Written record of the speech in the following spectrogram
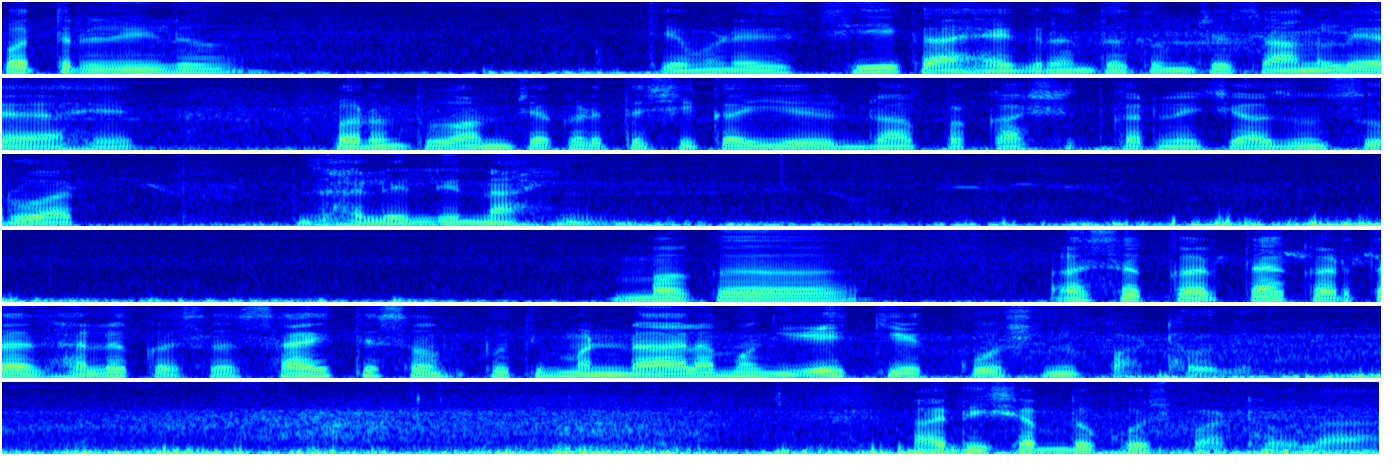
पत्र लिहिलं. ते म्हणे ठीक आहे ग्रंथ तुमचे चांगले आहेत परंतु आमच्याकडे तशी काही योजना प्रकाशित करण्याची अजून सुरुवात झालेली नाही. मग असं करता करता झालं कसं? साहित्य संस्कृती मंडळाला मग एक एक कोश मी पाठवले. आधी शब्दकोश पाठवला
